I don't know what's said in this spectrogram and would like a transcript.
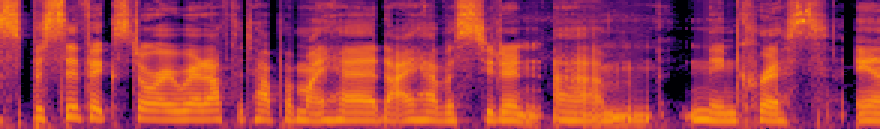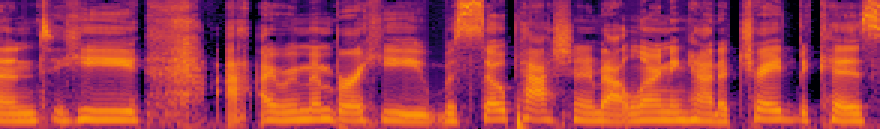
Specific story right off the top of my head. I have a student um, named Chris, and he, I remember he was so passionate about learning how to trade because,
